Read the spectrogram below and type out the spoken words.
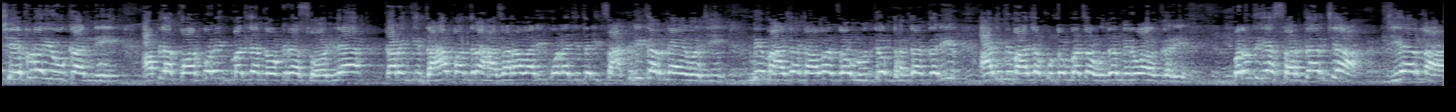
शेकडो युवकांनी आपल्या कॉर्पोरेट मधल्या नोकऱ्या सोडल्या कारण की दहा पंधरा हजारावारी कोणाची तरी चाकरी करण्याऐवजी मी माझ्या गावात जाऊन उद्योगधंदा करीन आणि मी माझ्या कुटुंबाचा उदरनिर्वाह करीन. परंतु या सरकारच्या जी ला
